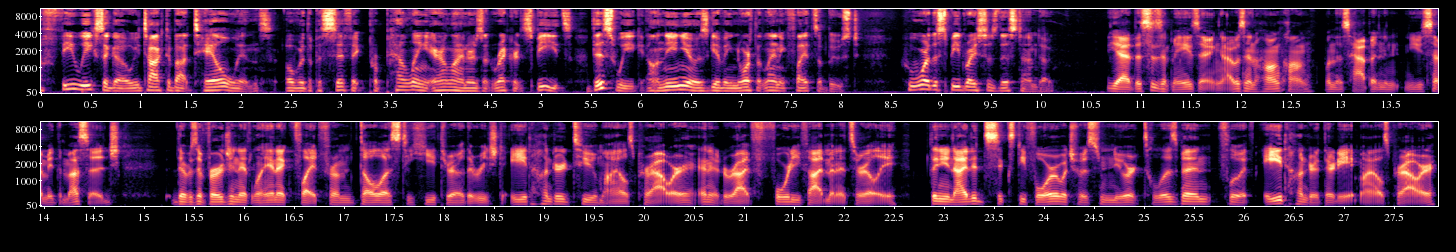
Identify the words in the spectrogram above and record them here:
A few weeks ago, we talked about tailwinds over the Pacific propelling airliners at record speeds. This week, El Nino is giving North Atlantic flights a boost. Who are the speed racers this time, Doug? Yeah, this is amazing. I was in Hong Kong when this happened, and you sent me the message. There was a Virgin Atlantic flight from Dulles to Heathrow that reached 802 miles per hour and it arrived 45 minutes early. The United 64, which was from Newark to Lisbon, flew at 838 miles per hour.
